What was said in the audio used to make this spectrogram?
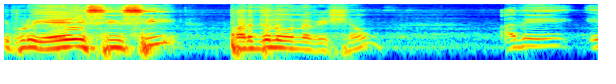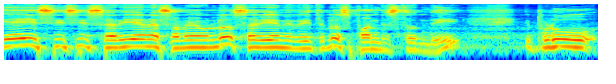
ఇప్పుడు ఏఐసిసి పరిధిలో ఉన్న విషయం అది ఏఐసిసి సరి అయిన సమయంలో సరి అయిన రీతిలో స్పందిస్తుంది. ఇప్పుడు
